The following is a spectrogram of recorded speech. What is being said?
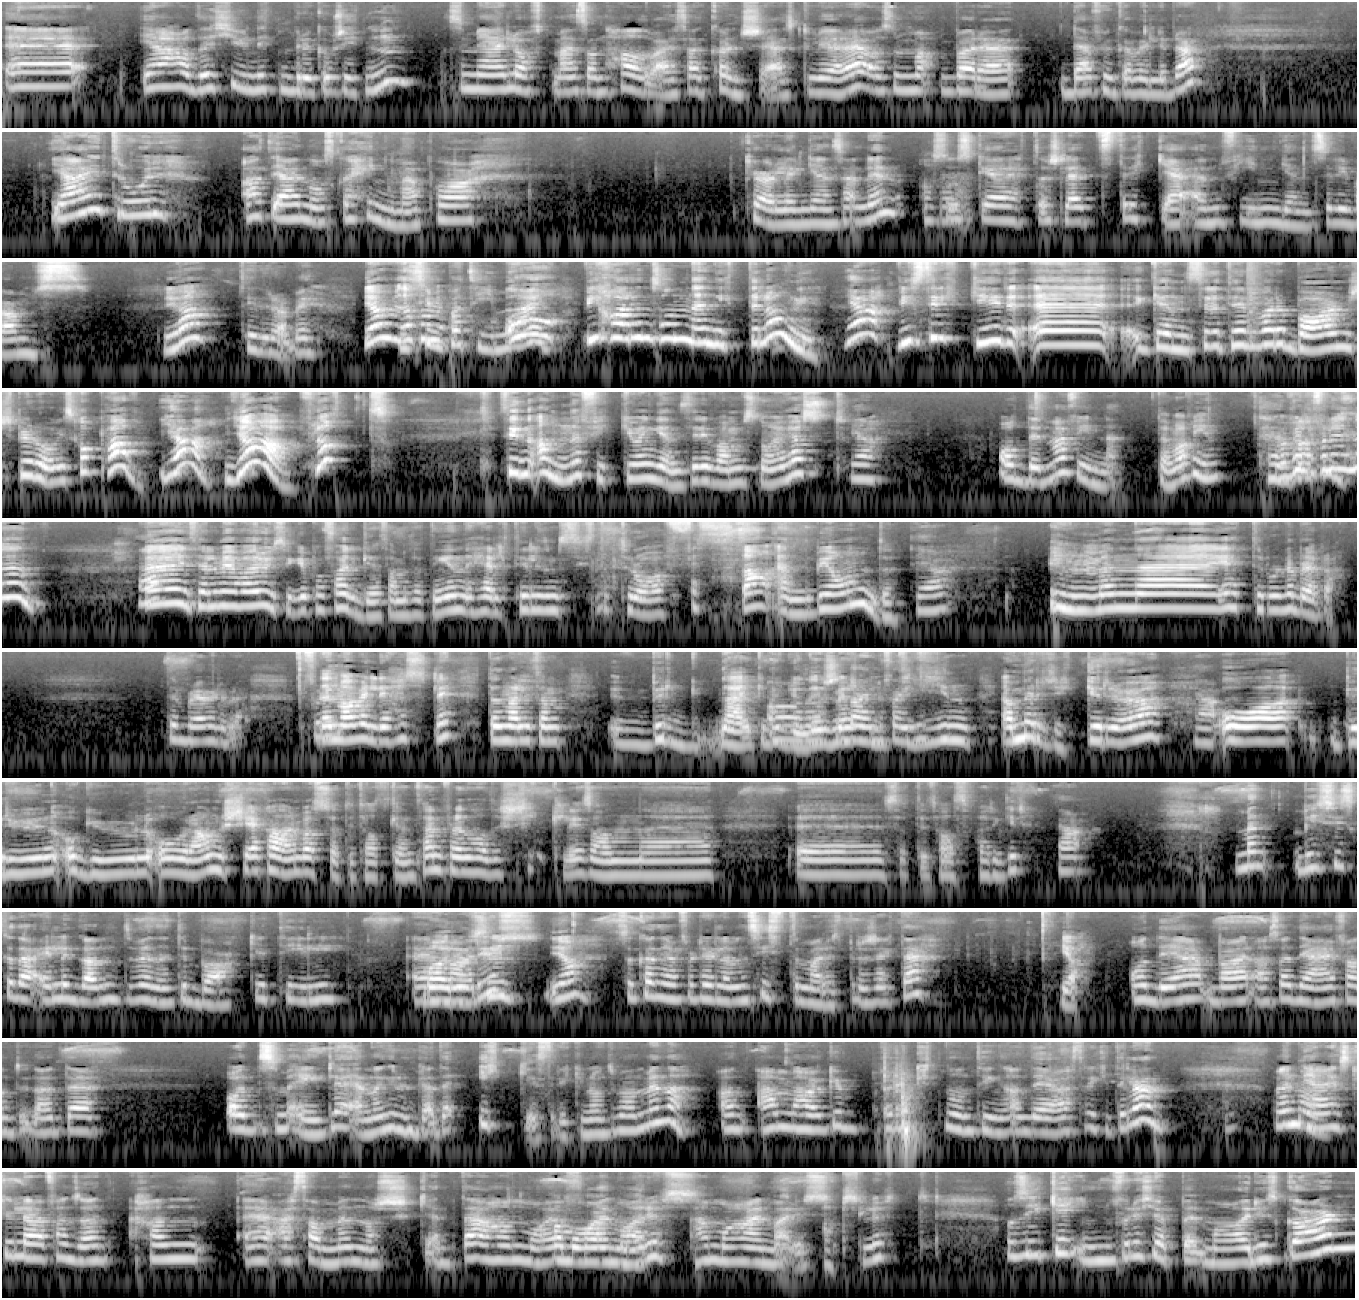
Eh, jeg hadde 2019 bruk opp skitten, som jeg lovte meg sånn halvveis at kanskje jeg skulle gjøre, og som bare Det har funka veldig bra. Jeg tror at jeg nå skal henge meg på curlinggenseren din, og så skal jeg rett og slett strikke en fin genser i vams Ja. til Robbie. Ja men, altså, sympati med Å, deg. vi har en sånn nittelong. Ja! Vi strikker eh, gensere til våre barns biologiske opphav. Ja! Ja, flott! Siden Anne fikk jo en genser i Vams nå i høst. ja. Og den var fin, den. Den var fin. Jeg Den var var veldig fornøyd med den. Ja. Eh, selv om jeg var usikker på fargesammensetningen helt til liksom siste tråd var festa and beyond. Ja, Men eh, jeg tror det ble bra. det ble veldig bra. Fordi, Den var veldig høstlig. Den var liksom burg... Nei, ikke burgunder, farge. fin. Ja, mørkerød. Ja. Og brun og gul og oransje. Jeg kaller den bare 70-tallsgenseren, for den hadde skikkelig sånn uh, uh, 70-tallsfarger. ja. Men hvis vi skal da elegant vende tilbake til uh, Marius. Ja. så kan jeg fortelle om det siste Marius-prosjektet. ja. Og det var altså at jeg fant ut at eh, Og som egentlig er en av grunnene til at jeg ikke strikker noe til mannen min. da. Han, har jo ikke brukt noen ting av det jeg har strikket til han. Men jeg skulle ha fant ut at han eh, er sammen med en norsk jente. Han må jo Han må få ha en en Marius. Han må ha en Marius. Absolutt. Og så gikk jeg inn for å kjøpe Marius-garn.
